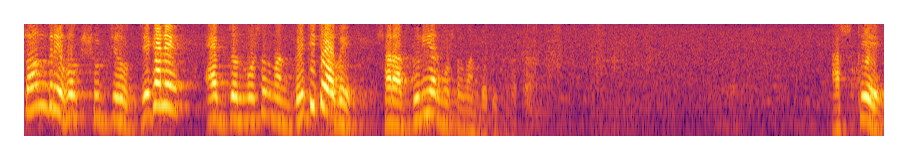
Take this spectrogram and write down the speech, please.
চন্দ্রে হোক, সূর্য হোক, যেখানে একজন মুসলমান ব্যতীত হবে, সারা দুনিয়ার মুসলমান ব্যতীত হবে। আজকে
